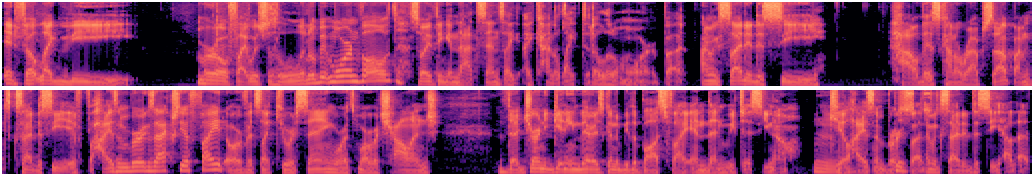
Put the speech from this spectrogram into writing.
it felt like the Moreau fight was just a little bit more involved. So I think in that sense, I, I kind of liked it a little more. But I'm excited to see how this kind of wraps up. I'm excited to see if Heisenberg's actually a fight or if it's like you were saying, where it's more of a challenge. The journey getting there is going to be the boss fight, and then we just, you know, Hmm. kill Heisenberg. But I'm excited to see how that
